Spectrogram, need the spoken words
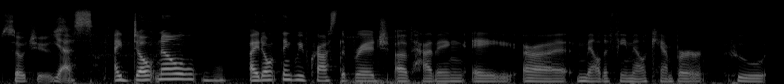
so choose. Yes. I don't know. I don't think we've crossed the bridge of having a uh, male to female camper who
